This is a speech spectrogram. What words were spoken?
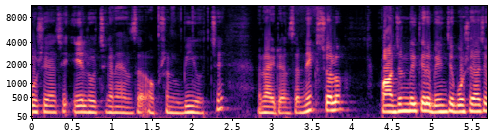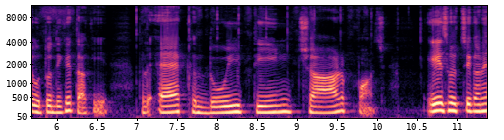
বসে আছে এল হচ্ছে এখানে অ্যান্সার অপশান বি হচ্ছে রাইট অ্যান্সার নেক্সট চলো, পাঁচজন ব্যক্তিরা বেঞ্চে বসে আছে, উত্তর দিকে তাকিয়ে। তাহলে এক, দুই, তিন, চার, পাঁচ। এস হচ্ছে এখানে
